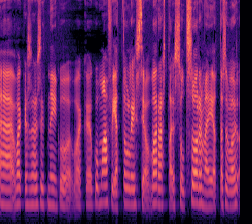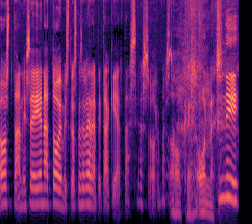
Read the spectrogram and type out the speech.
äh, vaikka, sä olisit niin kuin, vaikka joku mafia tulisi ja varastaisi sulta sormen, jotta se voisi ostaa, niin se ei enää toimisi, koska se verenpito pitää kiertää siellä sormessa. Okei, okay, onneksi. niin,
